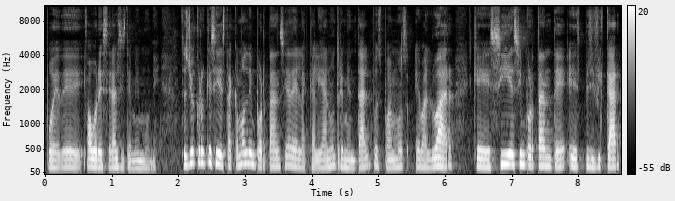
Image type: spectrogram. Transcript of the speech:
puede favorecer al sistema inmune. Entonces yo creo que si destacamos la importancia de la calidad nutrimental, pues podemos evaluar que sí es importante especificar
